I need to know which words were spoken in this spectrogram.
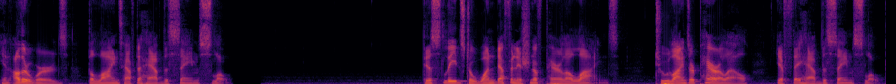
In other words, the lines have to have the same slope. This leads to one definition of parallel lines. Two lines are parallel if they have the same slope.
